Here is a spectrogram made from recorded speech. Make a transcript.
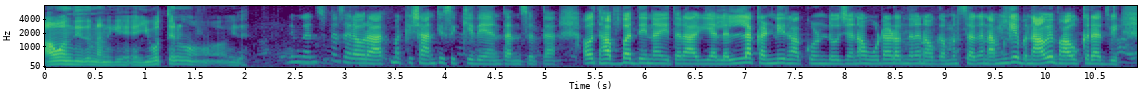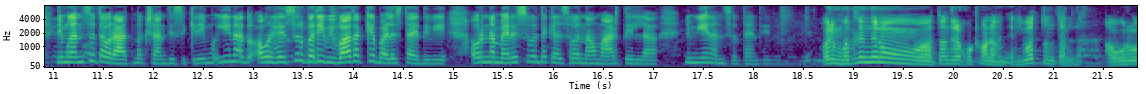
ಆ ಒಂದು ಇದು ನನಗೆ ಇವತ್ತಿನೂ ಇದೆ. ನಿಮ್ಗೆ ಅನ್ಸುತ್ತಾ ಸರ್ ಅವ್ರ ಆತ್ಮಕ್ಕೆ ಶಾಂತಿ ಸಿಕ್ಕಿದೆ ಅಂತ ಅನ್ಸುತ್ತಾ? ಅವತ್ತು ಹಬ್ಬದ ದಿನ ಈ ಥರ ಆಗಿ ಅಲ್ಲೆಲ್ಲ ಕಣ್ಣೀರು ಹಾಕೊಂಡು ಜನ ಓಡಾಡೋದನ್ನೆಲ್ಲ ನಾವು ಗಮನಿಸಿದಾಗ ನಮಗೆ ನಾವೇ ಭಾವುಕರಾದ್ವಿ. ನಿಮ್ಗೆ ಅನ್ಸುತ್ತೆ ಅವ್ರ ಆತ್ಮಕ್ಕೆ ಶಾಂತಿ ಸಿಕ್ಕಿದೆ? ಏನದು ಅವ್ರ ಹೆಸರು ಬರೀ ವಿವಾದಕ್ಕೆ ಬಳಸ್ತಾ ಇದ್ದೀವಿ. ಅವ್ರನ್ನ ಮೆರೆಸುವಂಥ ಕೆಲಸವನ್ನು ನಾವು ಮಾಡ್ತಿಲ್ಲ. ನಿಮ್ಗೇನು ಅನಿಸುತ್ತೆ ಅಂತ ಇದ್ರ ಅವ್ರಿಗೆ ಮೊದಲಿಂದನೂ ತೊಂದರೆ ಕೊಟ್ಕೊಂಡು ಬಂದಿದ್ದಾರೆ. ಇವತ್ತು ಅಂತಲ್ಲ ಅವರು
